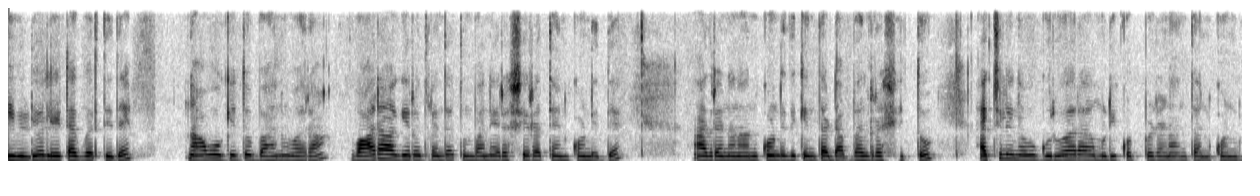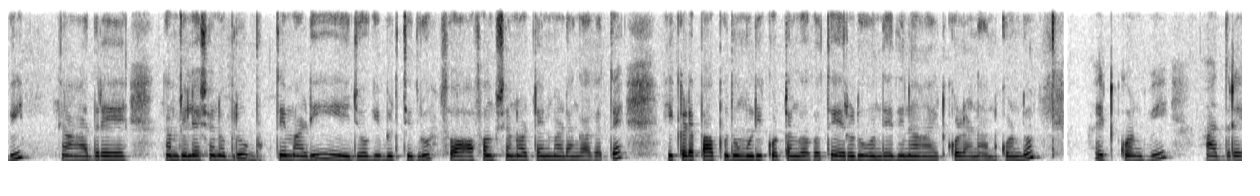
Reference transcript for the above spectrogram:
ಈ ವಿಡಿಯೋ ಲೇಟಾಗಿ ಬರ್ತಿದೆ. ನಾವು ಹೋಗಿದ್ದು ಭಾನುವಾರ. ವಾರ ಆಗಿರೋದ್ರಿಂದ ತುಂಬಾ ರಶ್ ಇರುತ್ತೆ ಅಂದ್ಕೊಂಡಿದ್ದೆ ಆದರೆ ನಾನು ಅಂದ್ಕೊಂಡಿದ್ದಕ್ಕಿಂತ ಡಬಲ್ ರಶ್ ಇತ್ತು. ಆ್ಯಕ್ಚುಲಿ ನಾವು ಗುರುವಾರ ಮುಡಿ ಕೊಟ್ಬಿಡೋಣ ಅಂತ ಅಂದ್ಕೊಂಡ್ವಿ ಆದರೆ ನಮ್ಮ ರಿಲೇಷನ್ ಒಬ್ಬರು ಭುಕ್ತಿ ಮಾಡಿ ಜೋಗಿ ಬಿಡ್ತಿದ್ರು. ಸೊ ಆ ಫಂಕ್ಷನ್ನು ಅಟೆಂಡ್ ಮಾಡೋಂಗಾಗತ್ತೆ ಈ ಕಡೆ ಪಾಪುದು ಮುಡಿ ಕೊಟ್ಟಂಗಾಗುತ್ತೆ ಎರಡೂ ಒಂದೇ ದಿನ ಇಟ್ಕೊಳ್ಳೋಣ ಅಂದ್ಕೊಂಡು ಇಟ್ಕೊಂಡ್ವಿ. ಆದರೆ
